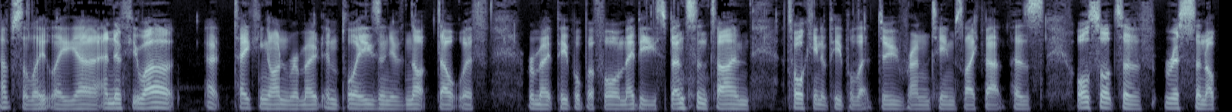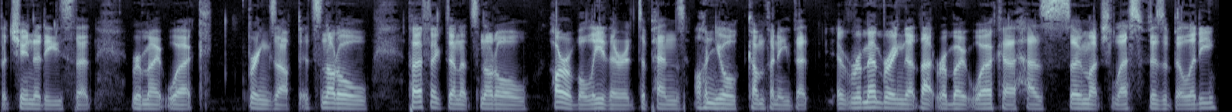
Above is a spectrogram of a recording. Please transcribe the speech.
Absolutely yeah and if you are at taking on remote employees and you've not dealt with remote people before, maybe spend some time talking to people that do run teams like that. There's all sorts of risks and opportunities that remote work brings up. It's not all perfect and it's not all horrible either. It depends on your company, but remembering that that remote worker has so much less visibility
